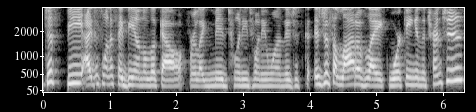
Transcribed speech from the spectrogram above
just be, I just want to say be on the lookout for like mid 2021. There's just, it's just a lot of like working in the trenches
